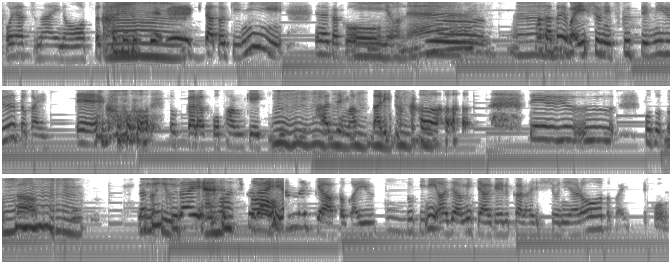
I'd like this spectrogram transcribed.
うん、おやつないの？とか言って来た時になんかこういいよね、うん。まあ、例えば一緒に作ってみるとか言って こうそこからこうパンケーキ作り始まったりとか。っていうこととか。なんか宿題 宿題やんなきゃとかいう時に、あじゃあ見てあげるから一緒にやろうとか言ってこ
